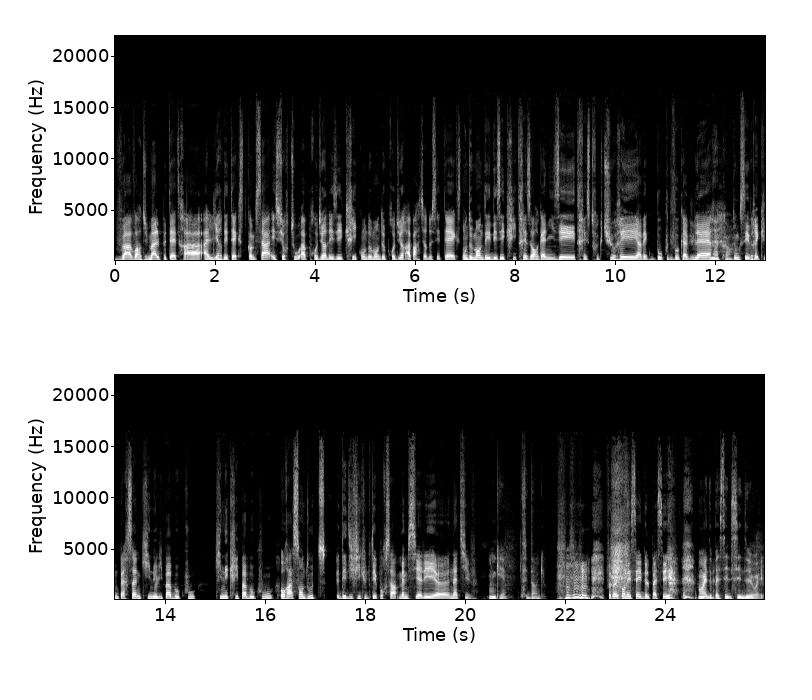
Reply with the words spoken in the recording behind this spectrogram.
va avoir du mal peut-être à, à lire des textes comme ça et surtout à produire des écrits qu'on demande de produire à partir de ces textes. On demande des, des écrits très organisés, très structurés, avec beaucoup de vocabulaire. Donc c'est vrai qu'une personne qui ne lit pas beaucoup, qui n'écrit pas beaucoup, aura sans doute des difficultés pour ça, même si elle est euh, native. Ok, c'est dingue. Faudrait qu'on essaye de le passer. Ouais, de passer le C2, ouais.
